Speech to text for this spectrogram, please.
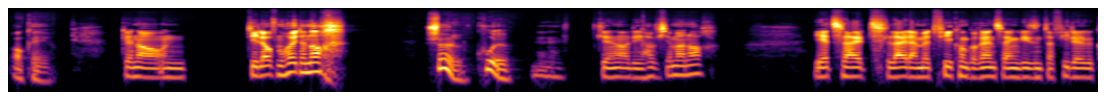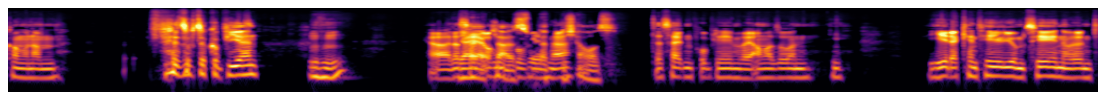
Okay. Genau, und die laufen heute noch. Schön, cool. Genau, die habe ich immer noch. Jetzt halt leider mit viel Konkurrenz irgendwie sind da viele gekommen und haben versucht zu kopieren. Mhm. Ja, das ja, ist halt ja, auch klar, ein Problem. Das ne? nicht aus. Das ist halt ein Problem bei Amazon. Jeder kennt Helium 10 und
